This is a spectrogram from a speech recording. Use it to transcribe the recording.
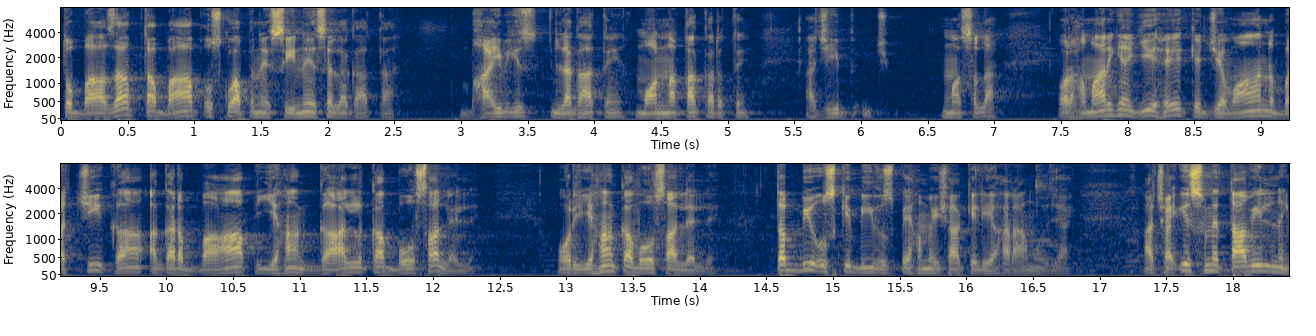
تو باضابطہ باپ اس کو اپنے سینے سے لگاتا ہے۔ بھائی بھی لگاتے ہیں، مونقع کرتے ہیں۔ عجیب مسئلہ۔ اور ہمارے یہاں یہ ہے کہ جوان بچی کا اگر باپ یہاں گال کا بوسا لے لے اور یہاں کا بوسا لے لے تب بھی اس کی بیو اس پہ ہمیشہ کے لیے حرام ہو جائے۔ اچھا اس میں تعویل نہیں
